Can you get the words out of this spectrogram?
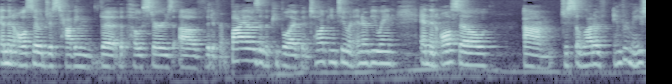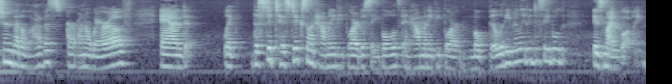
And then also just having the the posters of the different bios of the people I've been talking to and interviewing, and then also um, just a lot of information that a lot of us are unaware of, and like the statistics on how many people are disabled and how many people are mobility related disabled is mind blowing.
